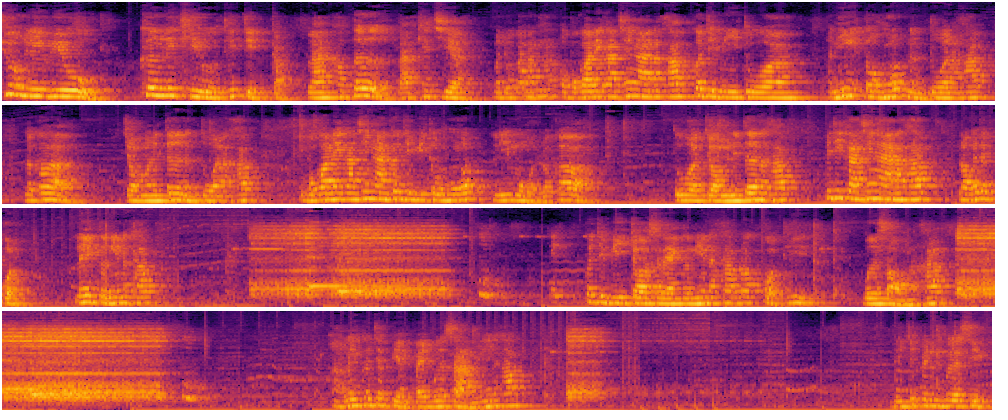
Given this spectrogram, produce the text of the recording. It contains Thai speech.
ช่วงรีวิว เครื่องรีคิวที่ติดกับร้านเคาน์เตอร์ร้านแคชเชียร์มาดูกันนะครับอุปกรณ์ในการใช้งานนะครับ ก็จะมีตัวอันนี้ตัวโฮสต์หนึ่งตัวนะครับ แล้วก็จอมอนิเตอร์หนึ่งตัวนะครับ อุปกรณ์ในการใช้งานก็จะมีตัวโฮสต์รีโมทแล้วก็ตัวจอมอนิเตอร์นะครับ วิธีการใช้งานนะครับ เราก็จะกดเลขตัวนี้นะครับ ก็จะมีจอแสดงตัวนี้นะครับ แล้วกดที่เบอร์สองนะครับ เลขก็จะเปลี่ยนไปเบอร์สามนี้นะครับ หรือจะเป็นเบอร์สิบ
